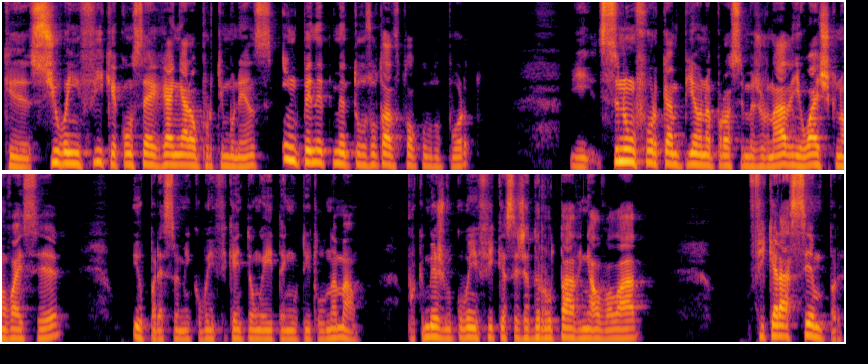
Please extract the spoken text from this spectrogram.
que se o Benfica consegue ganhar ao Portimonense, independentemente do resultado do Clube do Porto, e se não for campeão na próxima jornada, e eu acho que não vai ser, eu parece a mim que o Benfica então aí tem o título na mão. Porque mesmo que o Benfica seja derrotado em Alvalade, ficará sempre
